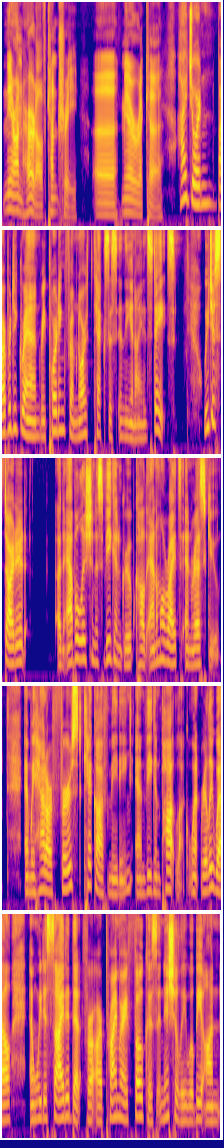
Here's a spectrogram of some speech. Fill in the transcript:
near unheard of country, uh, America. Hi, Jordan. Barbara DeGrande reporting from North Texas in the United States. We just started an abolitionist vegan group called Animal Rights and Rescue. And we had our first kickoff meeting and vegan potluck. Went really well. And we decided that for our primary focus initially will be on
